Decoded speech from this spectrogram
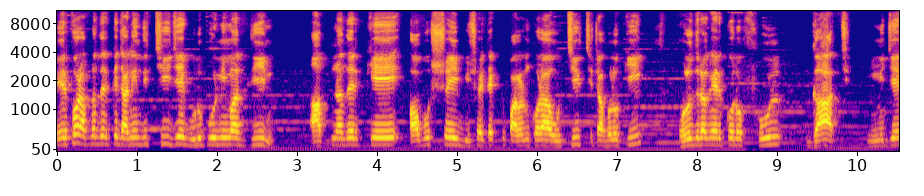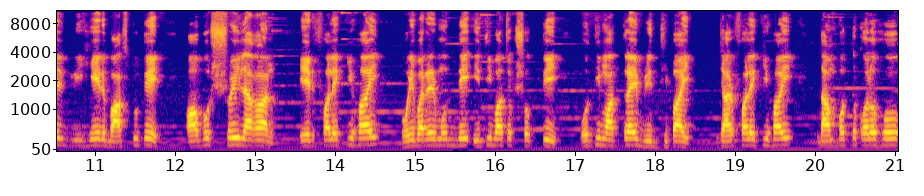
এরপর আপনাদেরকে জানিয়ে দিচ্ছি যে গুরু পূর্ণিমার দিন। আপনাদেরকে অবশ্যই এই বিষয়টা একটু পালন করা উচিত, সেটা হলো কি? হলুদ রঙের কোনো ফুল, গাছ নিজের গৃহের বাস্তুতে অবশ্যই লাগান। এর ফলে কি হয়? পরিবারের মধ্যে ইতিবাচক শক্তি অতিমাত্রায় বৃদ্ধি পায়। যার ফলে কি হয়? দাম্পত্য কলহ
